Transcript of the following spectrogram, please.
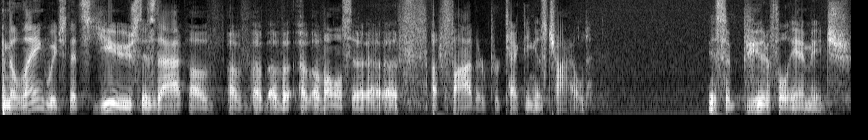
And the language that's used is that of, of, of, of, of almost a, a, a father protecting his child. It's a beautiful image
